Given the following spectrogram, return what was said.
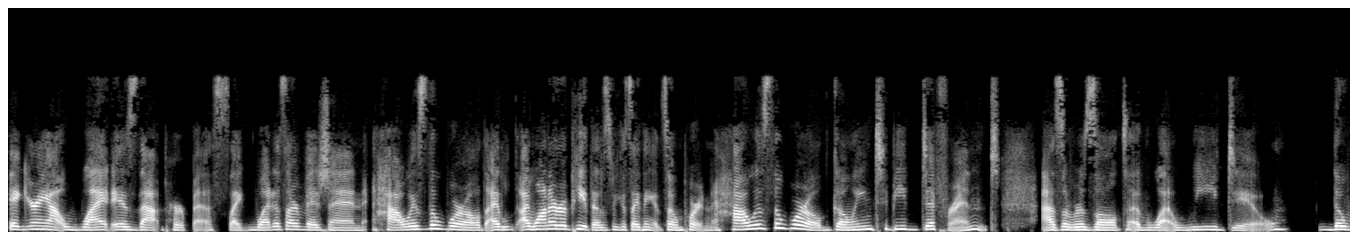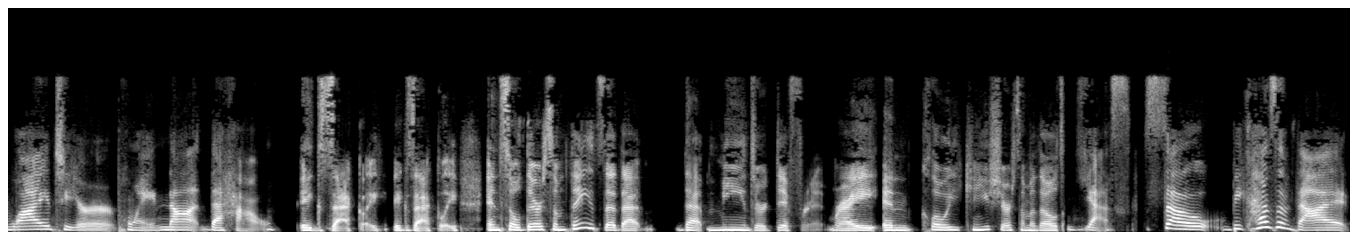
figuring out what is that purpose? Like, what is our vision? How is the world? I, I want to repeat this because I think it's so important. How is the world going to be different as a result of what we do? The why to your point, not the how. Exactly. Exactly. And so there's some things that that that means are different, right? And Chloe, can you share some of those? Yes. So because of that,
